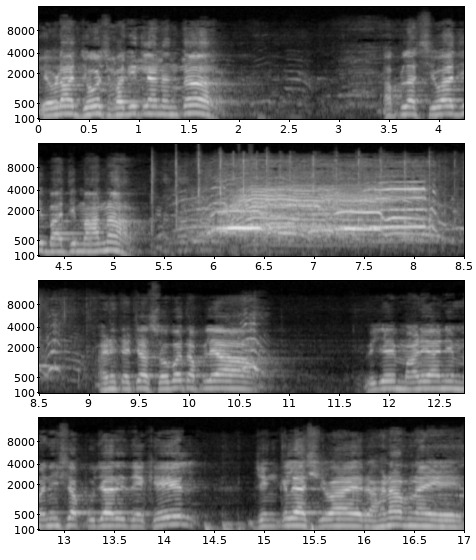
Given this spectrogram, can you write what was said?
एवढा जोश बघितल्यानंतर आपला शिवाजी बाजी मारणार. आणि त्याच्यासोबत आपल्या विजय माळे आणि मनीषा पुजारी देखील जिंकल्याशिवाय राहणार नाहीत.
